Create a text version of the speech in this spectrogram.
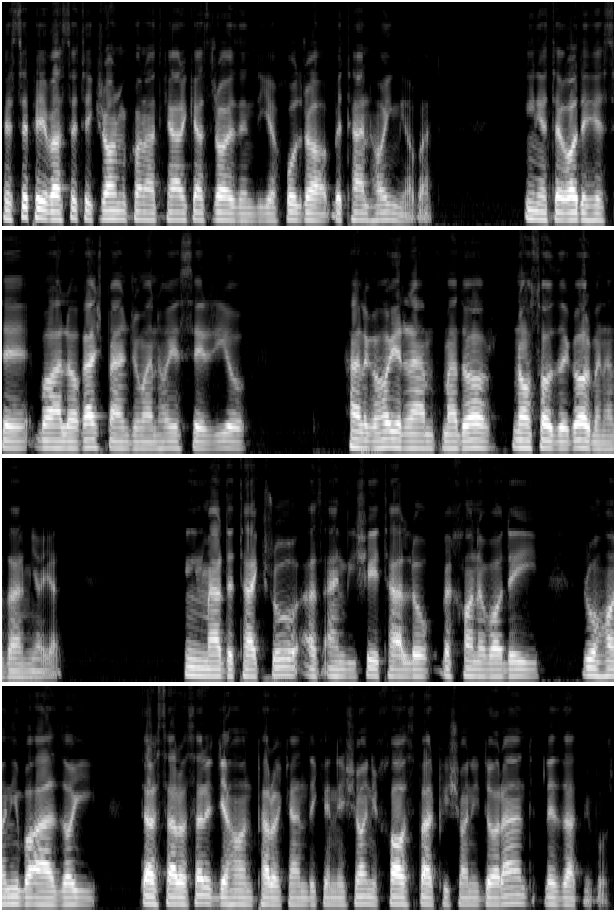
حسه پیوسته تکرار می کند که هر کس راه زندگی خود را به تنهایی مییابد. این اعتقاد حسه با علاقش به انجمنهای سری و حلقه های رمزمدار ناسازگار به نظر می آید. این مرد تکرو از اندیشه تعلق به خانواده روحانی با اعضایی در سراسر جهان پراکنده که نشانی خاص بر پیشانی دارند لذت می برد.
